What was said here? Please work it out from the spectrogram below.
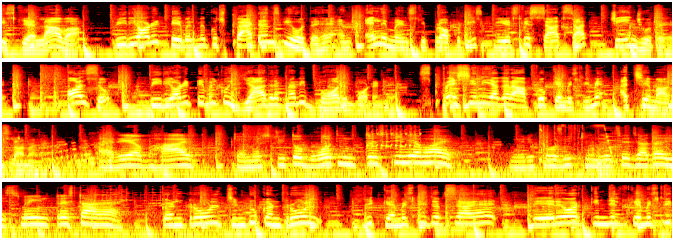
इसके अलावा पीरियोडिक टेबल में कुछ पैटर्न्स भी होते हैं एंड एलिमेंट्स की प्रॉपर्टीज़ पीरियड्स के साथ साथ चेंज होते हैं। ऑल्सो पीरियोडिक टेबल को याद रखना भी बहुत इंपॉर्टेंट है स्पेशली अगर आपको केमिस्ट्री में अच्छे मार्क्स लाना है। अरे भाई केमिस्ट्री तो बहुत इंटरेस्टिंग है भाई। मेरे को अभी किंजल से ज़्यादा इसमें इंटरेस्ट आ रहा है। कंट्रोल चिंटू कंट्रोल ये केमिस्ट्री जब से आया है तेरे और किंजल की केमिस्ट्री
